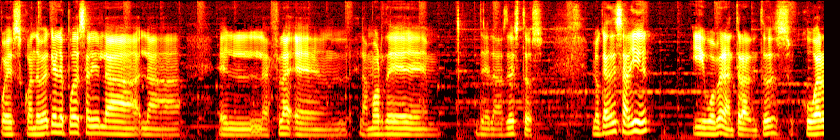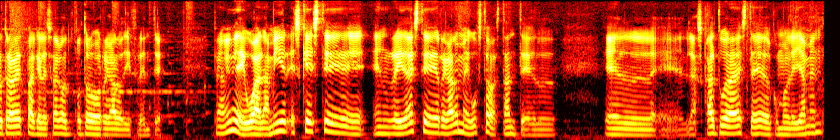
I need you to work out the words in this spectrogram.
Pues cuando ve que le puede salir la... la- el- el amor de, de las de estos. Lo que hace es salir y volver a entrar. Entonces jugar otra vez para que le salga otro regalo diferente. A mí me da igual. A mí es que este... En realidad este regalo me gusta bastante. El, el, el- la escultura este, como le llamen.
